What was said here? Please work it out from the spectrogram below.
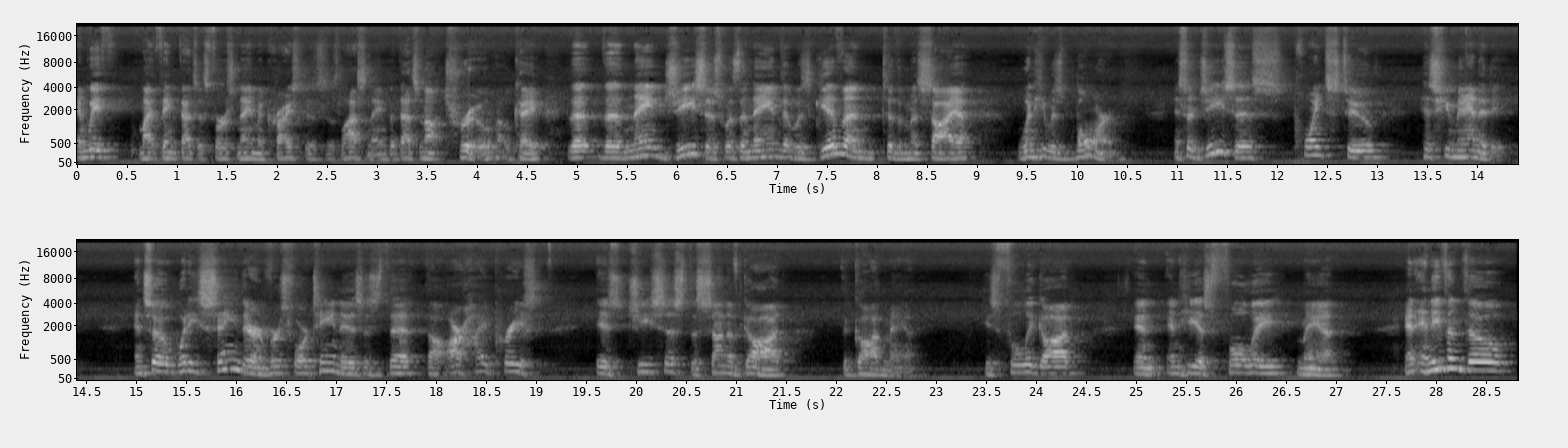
And we might think that's his first name and Christ is his last name, but that's not true, okay? The, the name Jesus was the name that was given to the Messiah when he was born. And so Jesus points to his humanity. And so what he's saying there in verse 14 is, is that the, our high priest is Jesus, the Son of God, the God man. He's fully God and, and he is fully man. And, and even though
